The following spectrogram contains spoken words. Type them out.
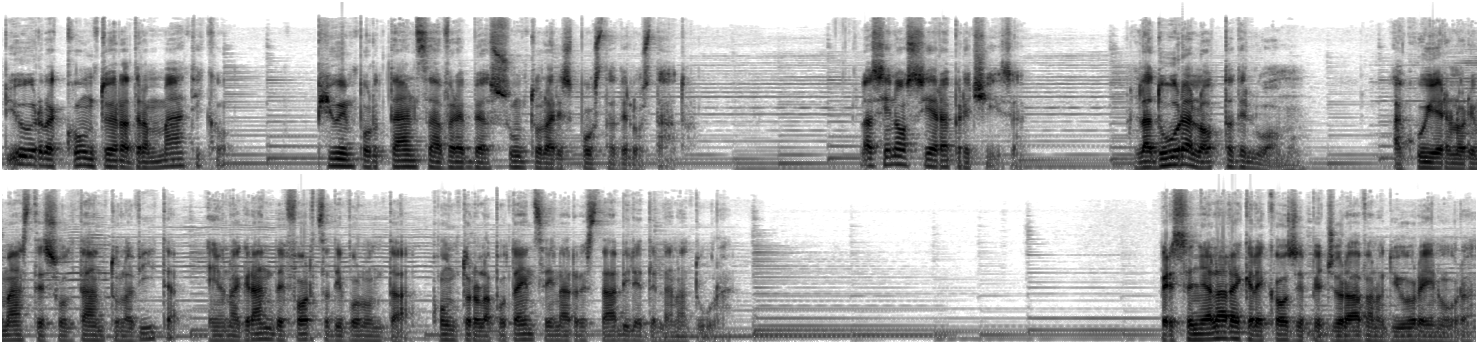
Più il racconto era drammatico, più importanza avrebbe assunto la risposta dello Stato. La sinossi era precisa la dura lotta dell'uomo, a cui erano rimaste soltanto la vita e una grande forza di volontà contro la potenza inarrestabile della natura. Per segnalare che le cose peggioravano di ora in ora,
